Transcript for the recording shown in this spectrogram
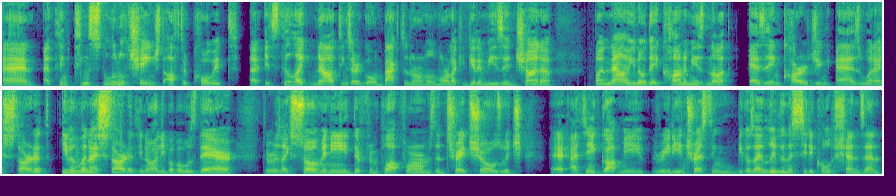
and I think things a little changed after COVID. Uh, it's still like now things are going back to normal, more like get a getting visa in China. But now, you know, the economy is not as encouraging as when I started. Even when I started, you know, Alibaba was there. There was like so many different platforms and trade shows, which uh, I think got me really interesting because I lived in a city called Shenzhen.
